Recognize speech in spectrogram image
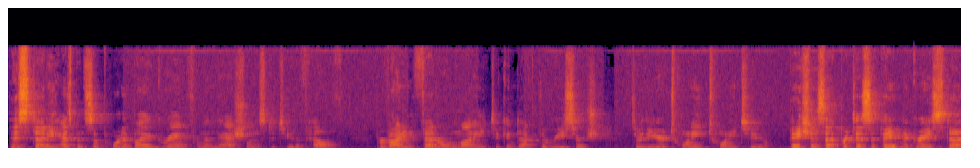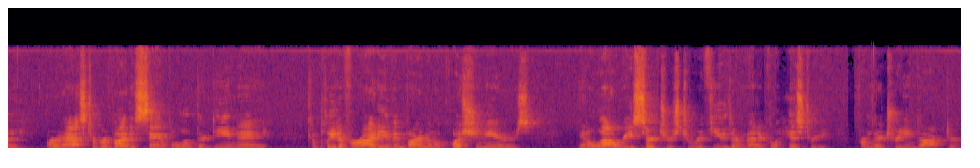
This study has been supported by a grant from the National Institute of Health, providing federal money to conduct the research through the year 2022. Patients that participate in the GRACE study are asked to provide a sample of their DNA, complete a variety of environmental questionnaires, and allow researchers to review their medical history from their treating doctor.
